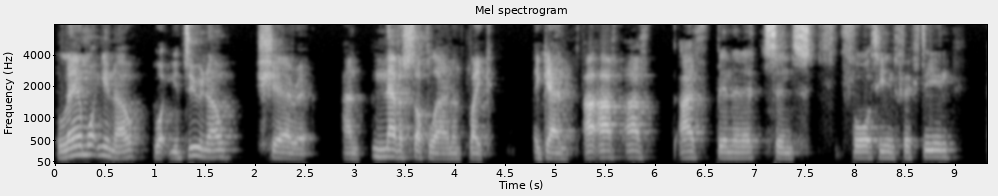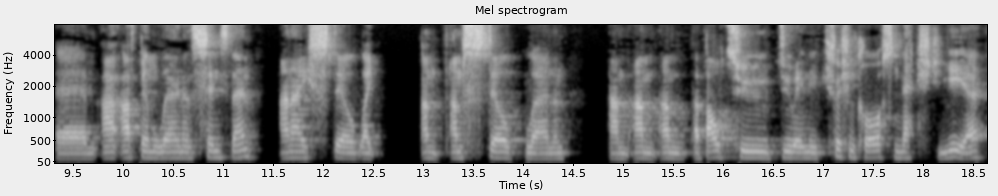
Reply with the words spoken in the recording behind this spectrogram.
Learn what you know, what you do know, share it, and never stop learning. Like again, I, I've I've I've been in it since 14, 15. Um, I, I've been learning since then, and I still like I'm I'm still learning. I'm I'm I'm about to do a nutrition course next year,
